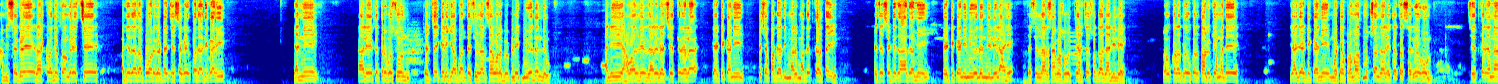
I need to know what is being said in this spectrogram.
आम्ही सगळे राष्ट्रवादी काँग्रेसचे अजयदादा पवार गटाचे सगळे पदाधिकारी यांनी काल एकत्र बसून चर्चा केली की आपण तहसीलदार साहेबाला भेटून एक निवेदन देऊ. आणि हवालदिल झालेल्या शेतकऱ्याला या ठिकाणी कशा पद्धती मदत करता येईल त्याच्यासाठीच आज आम्ही या ठिकाणी निवेदन दिलेलं आहे. तहसीलदार साहेबासोबत चर्चा सुद्धा झालेली आहे. लवकरात लवकर तालुक्यामध्ये ज्या ज्या ठिकाणी मोठ्या प्रमाणात नुकसान झाले त्याचा सर्वे होऊन शेतकऱ्यांना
